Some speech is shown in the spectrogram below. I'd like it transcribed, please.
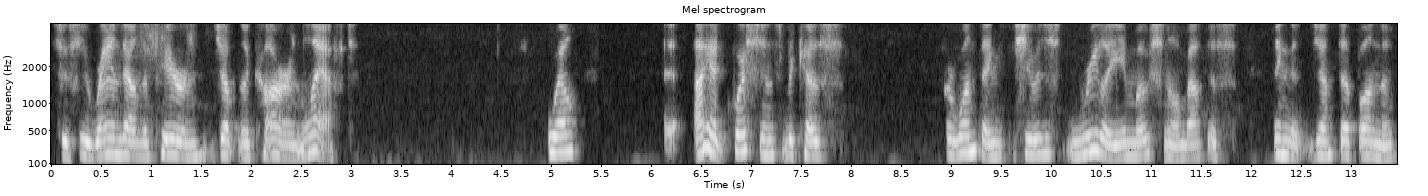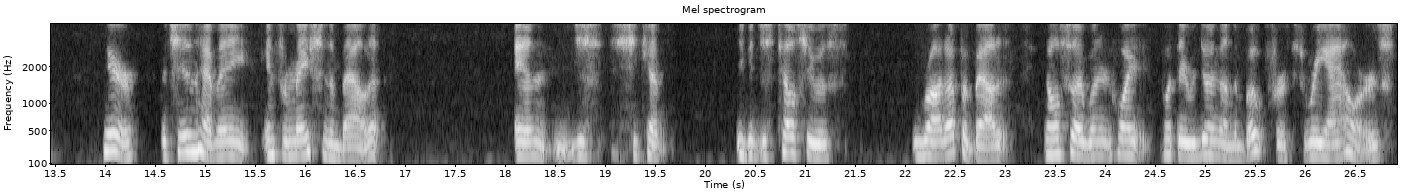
So she ran down the pier and jumped in the car and left. Well, I had questions because, for one thing, she was just really emotional about this thing that jumped up on the pier, but she didn't have any information about it. And just, she kept, you could just tell she was wrought up about it. And also, I wondered why, what they were doing on the boat for three hours,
